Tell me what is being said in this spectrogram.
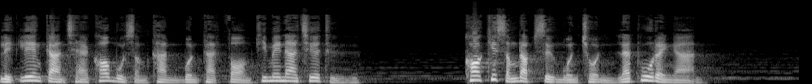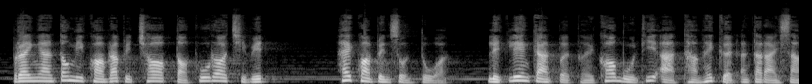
หลีกเลี่ยงการแชร์ข้อมูลสำคัญบนแพลตฟอร์มที่ไม่น่าเชื่อถือ ข้อคิดสำหรับสื่อมวลชนและผู้รายงาน รายงานต้องมีความรับผิดชอบต่อผู้รอดชีวิต ให้ความเป็นส่วนตัว หลีกเลี่ยงการเปิดเผยข้อมูลที่อาจทำให้เกิดอันตรายซ้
